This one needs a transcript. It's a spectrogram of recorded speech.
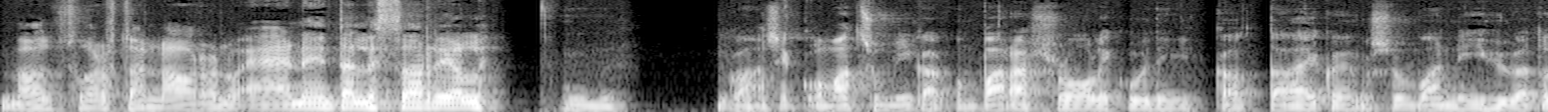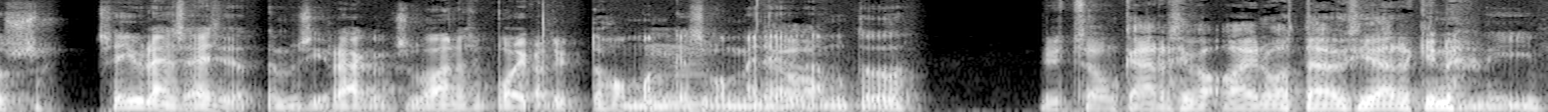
mä oon suorastaan nauranut ääneen tälle sarjalle. Mm. Onkohan se Komatsu Mikakon paras rooli kuitenkin kautta aikojen, kun se on vaan niin hyvä tossa. Se ei yleensä esitä tämmöisiä rääkyjä, sillä on aina se poikatyttö-homma, mikä mm, silloin meneillään, joo. mutta tota... Nyt se on kärsivä ainoa täysjärkinen. Niin.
